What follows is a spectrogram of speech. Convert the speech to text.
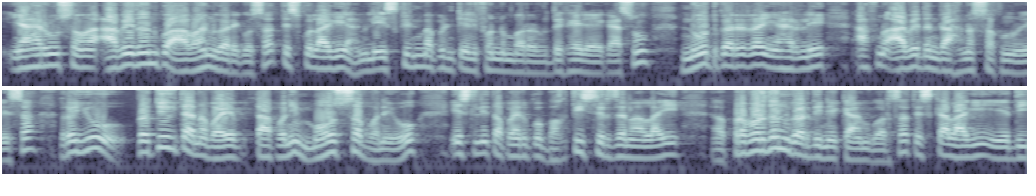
यहाँहरूसँग आवेदनको आह्वान गरेको छ। त्यसको लागि हामीले स्क्रिनमा पनि टेलिफोन नम्बरहरू देखाइरहेका छौँ। नोट गरेर यहाँहरूले आफ्नो आवेदन राख्न सक्नुहुनेछ र यो प्रतियोगिता नभए तापनि महोत्सव भने हो। यसले तपाईँहरूको भक्ति सिर्जनालाई प्रवर्धन गरिदिने काम गर्छ। त्यसका लागि यदि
